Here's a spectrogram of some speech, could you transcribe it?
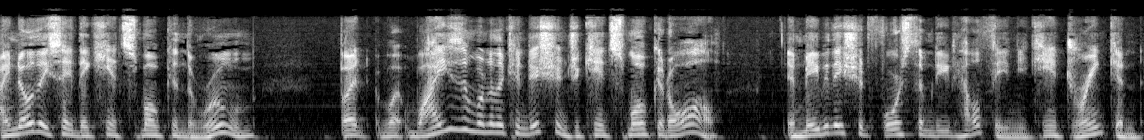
I know they say they can't smoke in the room, but why isn't one of the conditions you can't smoke at all? And maybe they should force them to eat healthy, and you can't drink. And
